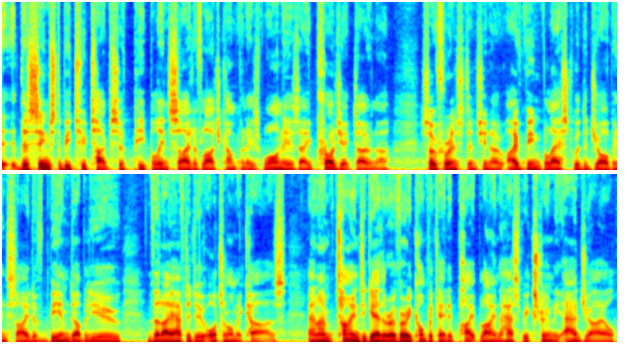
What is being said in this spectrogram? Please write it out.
i- there seems to be two types of people inside of large companies. One is a project owner. So, for instance, you know, I've been blessed with a job inside of BMW that I have to do autonomic cars, and I'm tying together a very complicated pipeline that has to be extremely agile.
